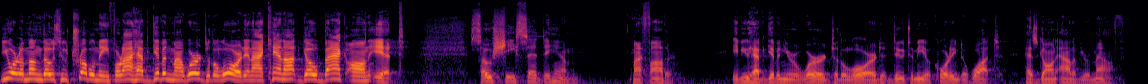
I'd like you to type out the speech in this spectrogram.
You are among those who trouble me, for I have given my word to the Lord, and I cannot go back on it. So she said to him, My father, if you have given your word to the Lord, do to me according to what has gone out of your mouth.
